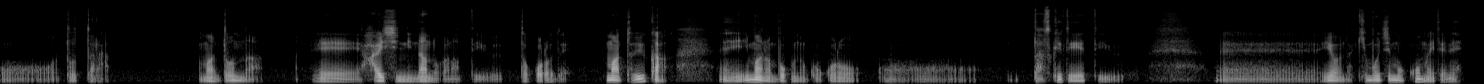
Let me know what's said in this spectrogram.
う、取ったら、まあ、どんな、えー、配信になるのかなっていうところで。まあというか、えー、今の僕の心を助けてっていう、えー、ような気持ちも込めてね、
